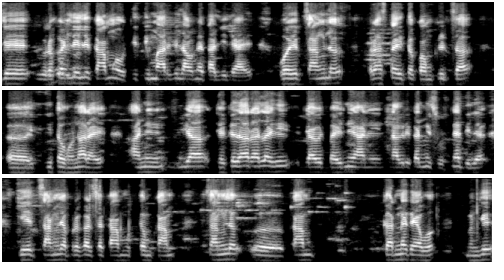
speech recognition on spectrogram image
जे रखडलेली कामं होती ती मार्गी लावण्यात आलेली आहे व एक चांगलं रस्ता इथं कॉन्क्रीटचा इथं होणार आहे आणि या ठेकेदारालाही जावेदभाईंनी आणि नागरिकांनी सूचना दिल्या की एक चांगल्या प्रकारचं काम उत्तम काम चांगलं काम करण्यात यावं. म्हणजे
